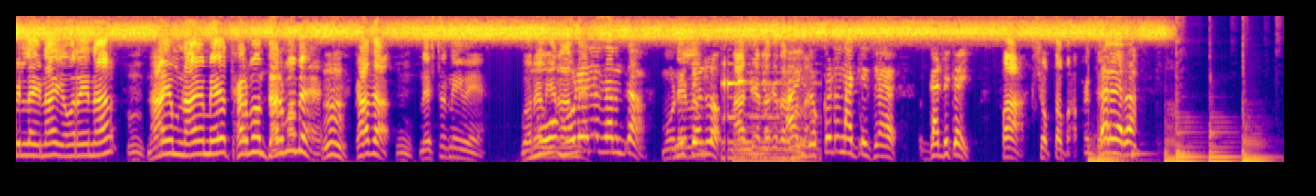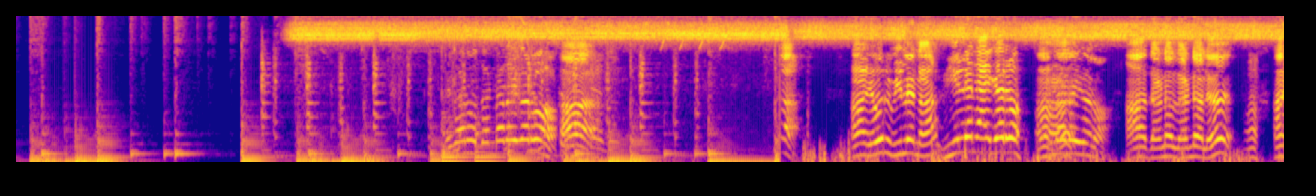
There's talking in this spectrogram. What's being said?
పిల్లైనా ఎవరైనా న్యాయం న్యాయమే ధర్మం ధర్మమే. కాదా నెక్స్ట్ నీవే. మూడేళ్ళ ధరంతా మూడేళ్ళ మూడేళ్ళలో నా చేనులకు ధర్మం. ఇది ఒక్కటి నాకు గడ్డికాయ పా చెప్తా. సరే రా ఎవరు? వీలేనా వీళ్ళే నాయ్ గారు దండాలు దండాలు. ఆ,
